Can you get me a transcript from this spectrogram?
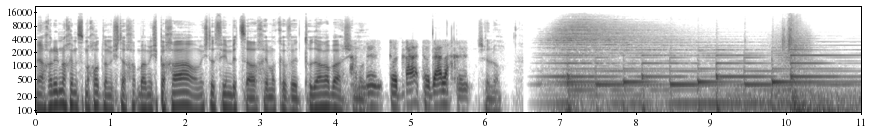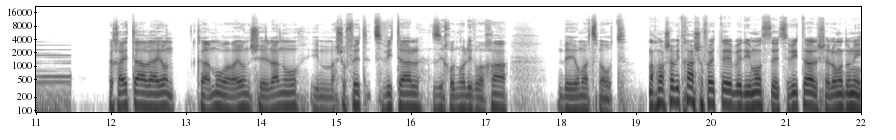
מאחלים לכם שמחות במשפחה, במשפחה ומשתתפים בצערכם הכבד. תודה רבה, שמעון. אמן. תודה, תודה לכם. שלום. וכעת הריאיון, כאמור, הריאיון שלנו עם השופט צבי טל, זיכרונו לברכה, ביום העצמאות. אנחנו עכשיו איתך, השופט אה, בדימוס אה, צבי טל, שלום אדוני.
